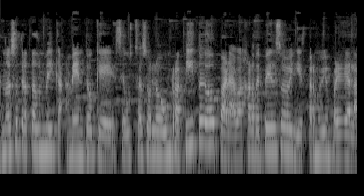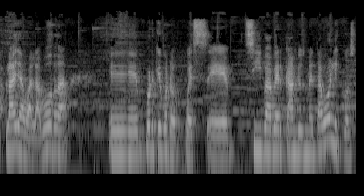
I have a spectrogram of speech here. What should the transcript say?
no se trata de un medicamento que se usa solo un ratito para bajar de peso y estar muy bien para ir a la playa o a la boda, eh, porque, bueno, pues sí va a haber cambios metabólicos.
